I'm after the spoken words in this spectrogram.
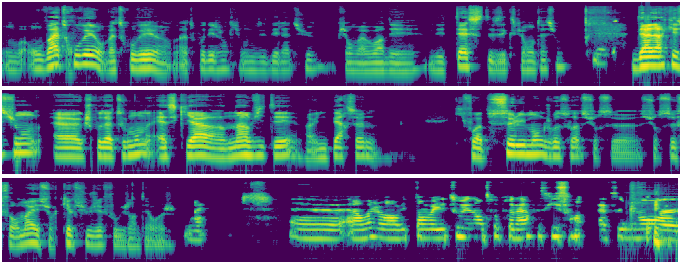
On va, trouver, on va trouver, on va trouver des gens qui vont nous aider là-dessus, puis on va avoir des, des tests, des expérimentations. Dernière question que je pose à tout le monde est-ce qu'il y a un invité, enfin une personne qu'il faut absolument que je reçoive sur ce, sur ce format et sur quel sujet il faut que j'interroge Ouais. Euh, alors moi j'aurais envie de t'envoyer tous mes entrepreneurs parce qu'ils sont absolument euh,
